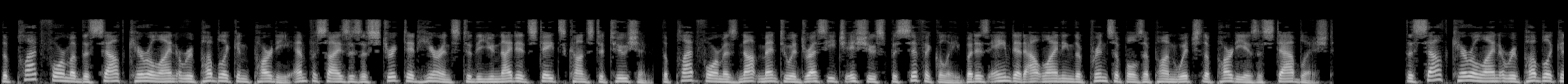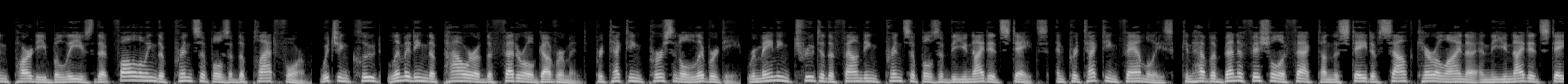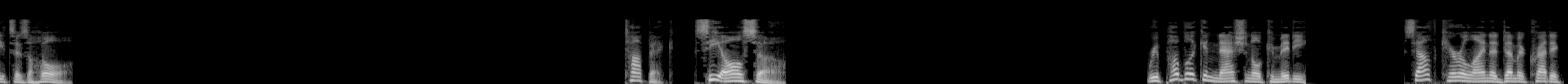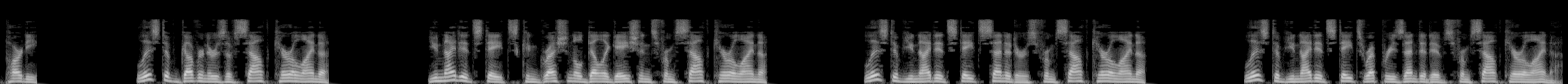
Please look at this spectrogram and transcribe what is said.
The platform of the South Carolina Republican Party emphasizes a strict adherence to the United States Constitution. The platform is not meant to address each issue specifically but is aimed at outlining the principles upon which the party is established. The South Carolina Republican Party believes that following the principles of the platform, which include, limiting the power of the federal government, protecting personal liberty, remaining true to the founding principles of the United States, and protecting families, can have a beneficial effect on the state of South Carolina and the United States as a whole. See also Republican National Committee South Carolina Democratic Party List of Governors of South Carolina United States congressional delegations from South Carolina List of United States Senators from South Carolina List of United States Representatives from South Carolina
